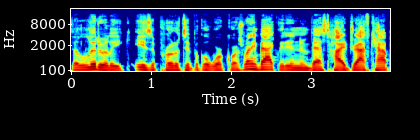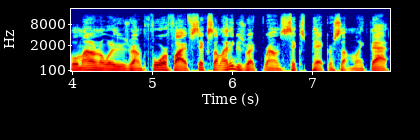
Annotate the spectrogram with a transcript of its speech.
that literally is a prototypical workhorse running back. They didn't invest high draft capital. I don't know whether he was around four, five, six, something. I think he was like around six pick or something like that.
